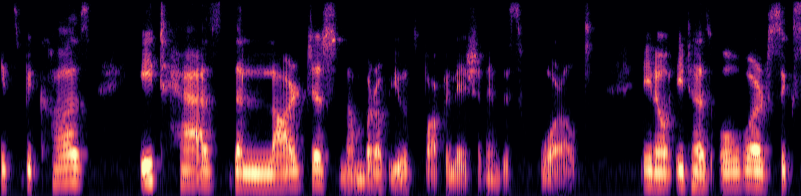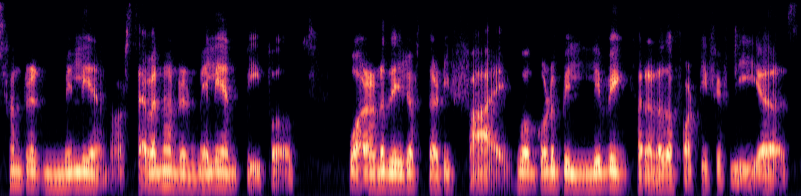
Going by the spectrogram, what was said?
it's because it has the largest number of youth population in this world. You know, it has over 600 million or 700 million people who are under the age of 35 who are going to be living for another 40 50 years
